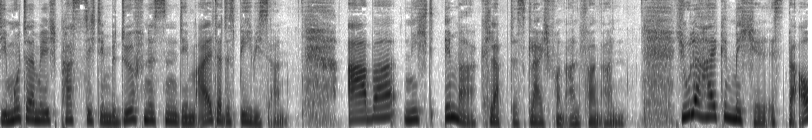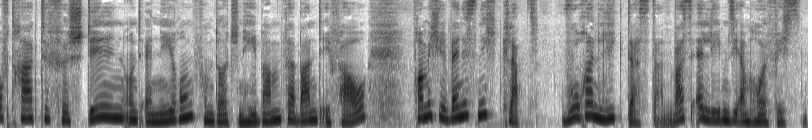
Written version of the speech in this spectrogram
die Muttermilch passt sich den Bedürfnissen, dem Alter des Babys an. Aber nicht immer klappt es gleich von Anfang an. Jule Heike Michel ist Beauftragte für Stillen und Ernährung vom Deutschen Hebammenverband e.V. Frau Michel, wenn es nicht klappt, woran liegt das dann? Was erleben Sie am häufigsten?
